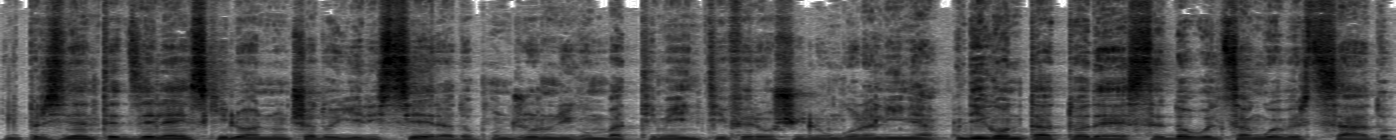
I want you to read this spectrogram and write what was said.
Il presidente Zelensky lo ha annunciato ieri sera, dopo un giorno di combattimenti feroci lungo la linea di contatto ad est e dopo il sangue versato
